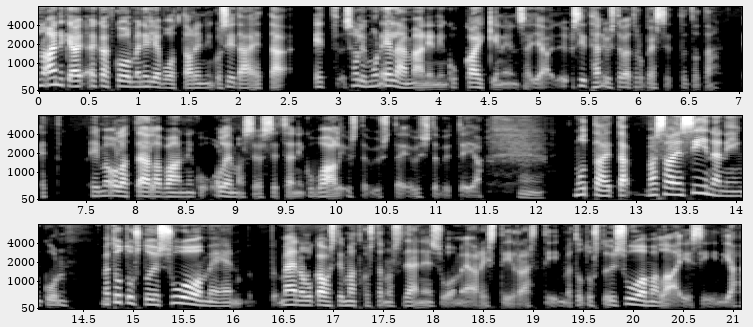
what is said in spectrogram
no ainakin ekat kolme, neljä vuotta oli niin kuin sitä, että, et se oli mun elämääni niin kuin kaikkinensa. Ja sittenhän ystävät rupesivat, että, tota, että ei me olla täällä vaan niin kuin olemassa, jos et sä niin kuin vaali ystävyyttä ja ystävyyttä. Ja, mm. Mutta että mä sain siinä niin kuin, mä tutustuin Suomeen, mä en ollut kauheasti matkustanut sitä ennen Suomea ristiin rastiin, mä tutustuin suomalaisiin ja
